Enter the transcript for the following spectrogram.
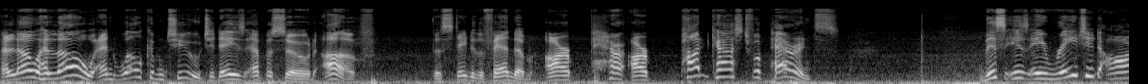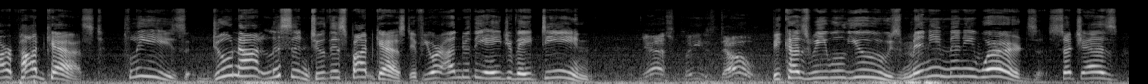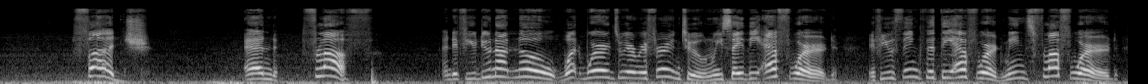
Hello, hello, and welcome to today's episode of the State of the Fandom, our par- our podcast for parents. This is a rated R podcast. Please do not listen to this podcast if you are under the age of 18 Yes, please don't. because we will use many, many words such as fudge and fluff. And if you do not know what words we are referring to when we say the F word, if you think that the F word means fluff word,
